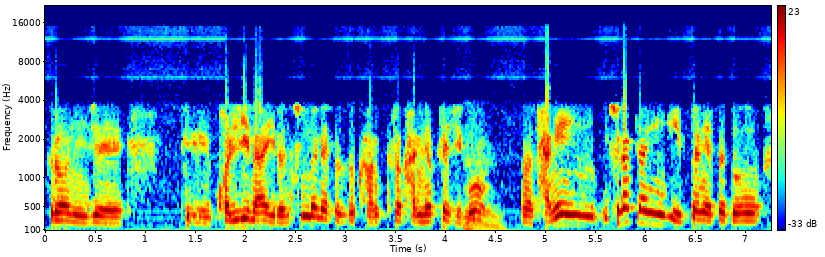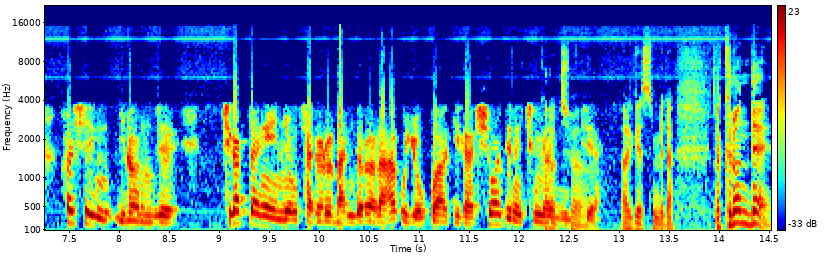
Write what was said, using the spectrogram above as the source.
그런 이제 그 권리나 이런 측면에서도 강, 더 강력해지고 음. 어, 장애인 시각장애인 입장에서도 훨씬 이런 이제 시각장애인용 자료를 만들어라 하고 요구하기가 쉬워지는 측면이 그렇죠. 있죠. 알겠습니다. 자 그런데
